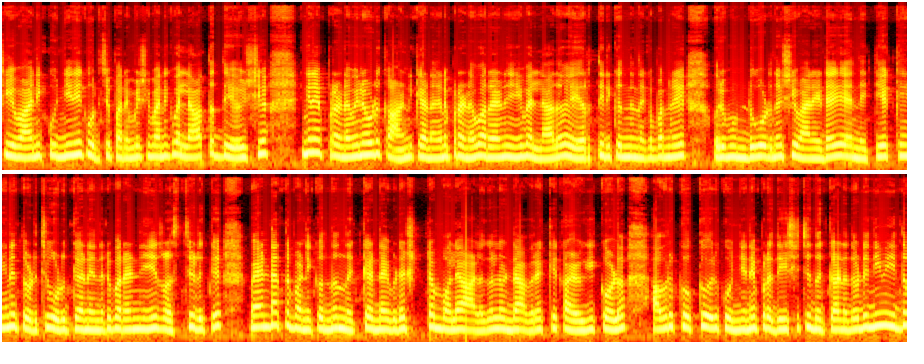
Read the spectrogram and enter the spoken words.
ശിവാനി കുഞ്ഞിനെ കുറിച്ച് പറയുമ്പോൾ ശിവാനിക്ക് വല്ലാത്ത ദേഷ്യം ഇങ്ങനെ പ്രണവിനോട് കാണിക്കുകയാണ്. അങ്ങനെ പ്രണവ് പറയാണ് നീ വല്ലാതെ വേർത്തിരിക്കുന്നു എന്നൊക്കെ പറഞ്ഞ് ഒരു മുണ്ട് കൊടുന്ന് ശിവാനിയുടെ നെറ്റിയൊക്കെ ഇങ്ങനെ തുടച്ച് കൊടുക്കുകയാണ്. എന്നിട്ട് പറയുന്നത് നീ റെസ്റ്റ് എടുക്ക്. വേണ്ടാത്ത പണിക്കൊന്നും നിൽക്കണ്ട. ഇവിടെ ഇഷ്ടം പോലെ ആളുകളുണ്ട്. അവരൊക്കെ കഴുകിക്കോളും. അവർക്കൊക്കെ ഒരു കുഞ്ഞിനെ പ്രതീക്ഷിച്ച് നിൽക്കുകയാണ്. അതുകൊണ്ട് നീ ഇത്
